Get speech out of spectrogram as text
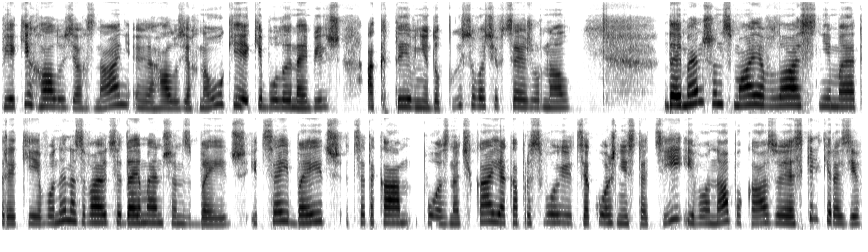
в яких галузях знань, е, галузях науки, які були найбільш активні допити підписувачів цей журнал. Dimensions має власні метрики, вони називаються Dimensions Badge. І цей бейдж – це така позначка, яка присвоюється кожній статті, і вона показує, скільки разів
